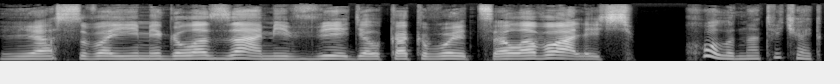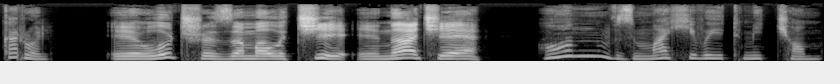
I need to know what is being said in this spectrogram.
«Я своими глазами видел, как вы целовались!» — холодно отвечает король. «И лучше замолчи, иначе...» Он взмахивает мечом.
